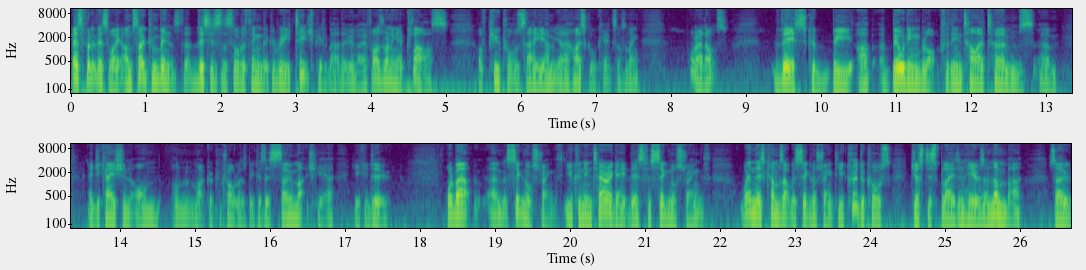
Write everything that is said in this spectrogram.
Let's put it this way. I'm so convinced that this is the sort of thing that could really teach people about the UNO. If I was running a class of pupils, say, um, you know, high school kids or something, or adults, this could be a, a building block for the entire term's um, education on, on microcontrollers because there's so much here you could do. What about um, signal strength? You can interrogate this for signal strength. When this comes up with signal strength, you could, of course, just display it in here as a number. So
